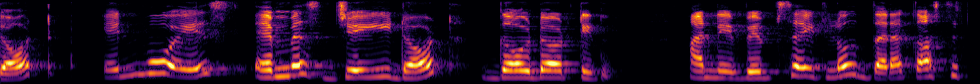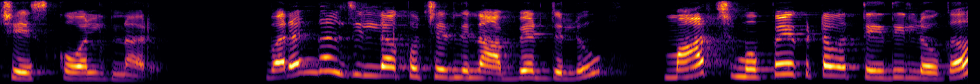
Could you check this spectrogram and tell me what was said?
dot NOS MSJE dot gov dot in అనే వెబ్సైట్లో దరఖాస్తు చేసుకోవాలన్నారు. వరంగల్ జిల్లాకు చెందిన అభ్యర్థులు మార్చి ముప్పై ఒకటవ తేదీలోగా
